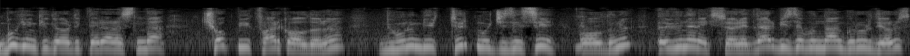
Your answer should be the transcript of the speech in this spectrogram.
bugünkü gördükleri arasında çok büyük fark olduğunu, bunun bir Türk mucizesi olduğunu övünerek söylediler. Biz de bundan gurur diyoruz.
